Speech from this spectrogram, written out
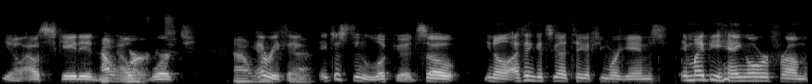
you know, outskated, Outworked. outworked Outworked, everything. yeah. It just didn't look good. So, you know, I think it's going to take a few more games. It might be hangover from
